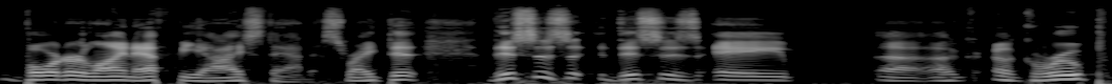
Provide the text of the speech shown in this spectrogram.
borderline FBI status, right? Th- This is this is a a, a group,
